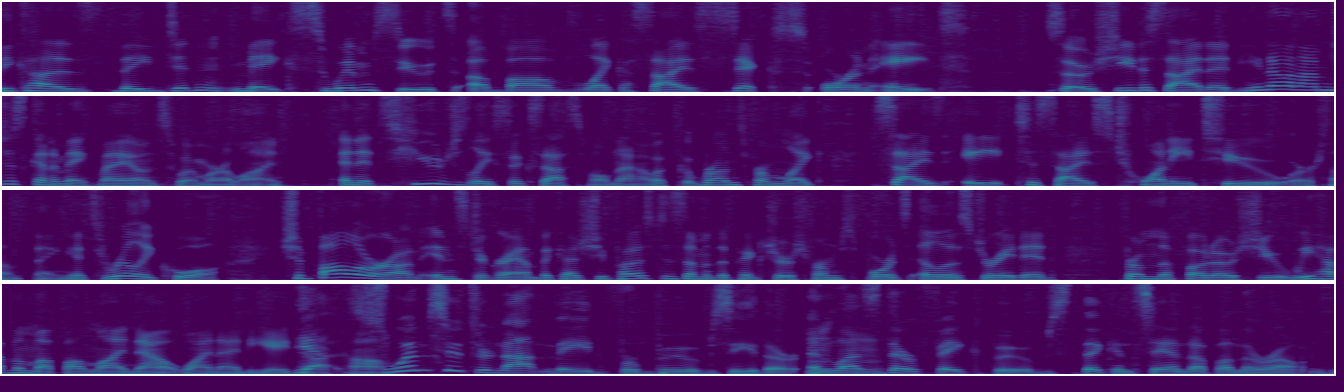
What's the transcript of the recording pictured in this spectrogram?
because they didn't make swimsuits above like a size six or an eight. So she decided, you know what, I'm just going to make my own swimwear line. And it's hugely successful now. It runs from like size 8 to size 22 or something. It's really cool. You should follow her on Instagram because she posted some of the pictures from Sports Illustrated from the photo shoot. We have them up online now at y98.com. Yeah, swimsuits are not made for boobs either, unless they're fake boobs that can stand up on their own.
